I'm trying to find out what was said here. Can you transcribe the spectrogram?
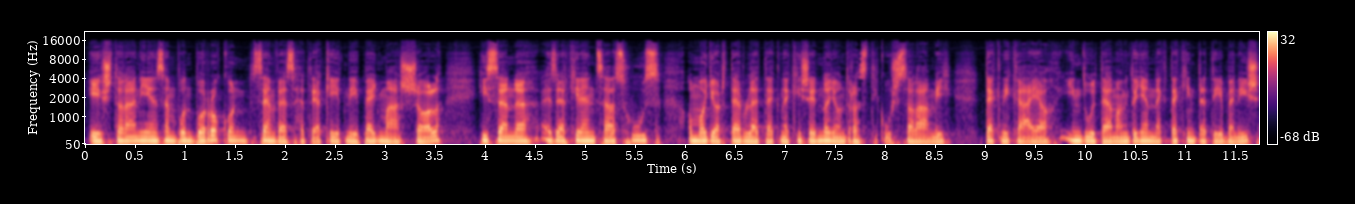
és talán ilyen szempontból rokon szenvezheti a két nép egymással, hiszen 1920 a magyar területeknek is egy nagyon drasztikus szalámi technikája indult el, mint hogy ennek tekintetében is.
